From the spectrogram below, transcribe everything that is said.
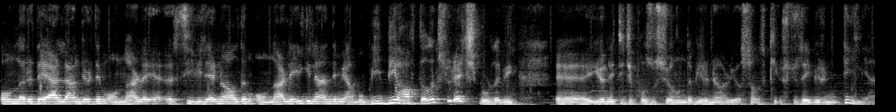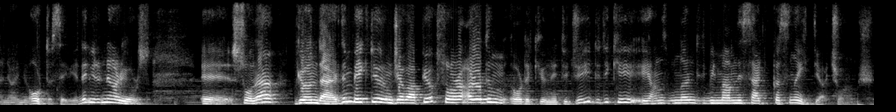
Onları değerlendirdim, onlarla e, CV'lerini aldım, onlarla ilgilendim. Yani bu bir, bir haftalık süreç burada bir e, yönetici pozisyonunda birini arıyorsanız ki üst düzey birini değil yani hani orta seviyede birini arıyoruz. E, sonra gönderdim bekliyorum cevap yok sonra aradım oradaki yöneticiyi dedi ki "E, yalnız bunların dedi, bilmem ne sertifikasına ihtiyaç varmış.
